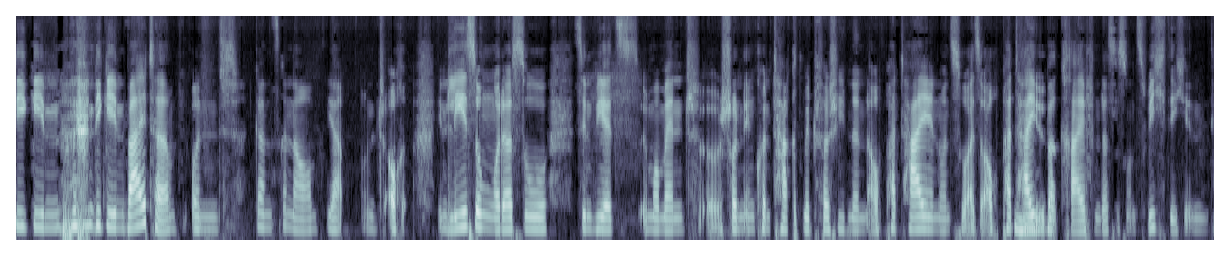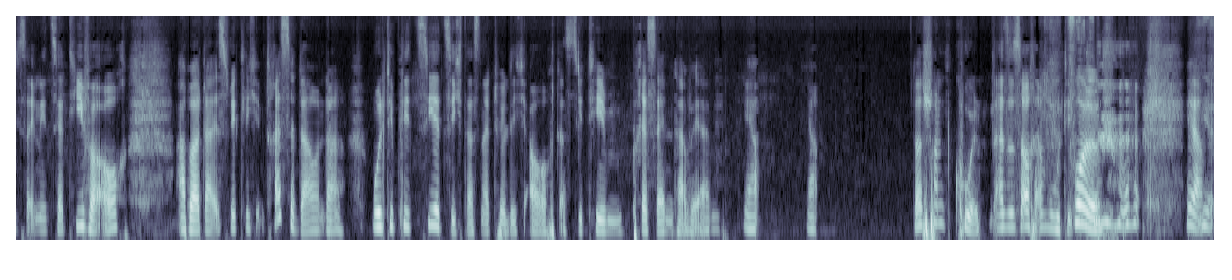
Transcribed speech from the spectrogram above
die gehen, die gehen weiter. Und ganz genau, ja. Und auch in Lesungen oder so sind wir jetzt im Moment äh, schon in Kontakt mit verschiedenen auch Parteien und so, also auch parteiübergreifend. Das ist uns wichtig in dieser Initiative auch. Aber da ist wirklich Interesse da und da multipliziert sich das natürlich auch, dass die Themen präsenter werden. Ja. Das ist schon cool. Also ist auch ermutigend. Voll. ja. ja.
